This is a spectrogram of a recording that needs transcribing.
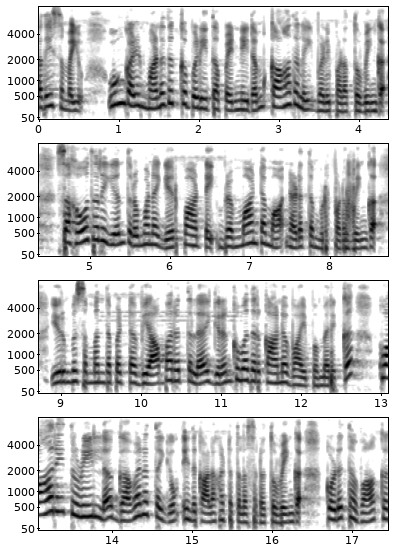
அதே சமயம் உங்கள் மனதுக்கு பிடித்த பெண்ணிடம் காதலை வெளிப்படுத்துவீங்க. சகோதரியின் திருமண ஏற்பாட்டை பிரம்மாண்டமாக நடத்த முற்படுவீங்க. இரும்பு சம்பந்தப்பட்ட வியாபாரத்தில் இறங்குவதற்கான வாய்ப்பும் இருக்கு. குவாரி தொழிலில் கவனத்தையும் இந்த காலகட்டத்தில் செலுத்துவீங்க. கொடுத்த வாக்கை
